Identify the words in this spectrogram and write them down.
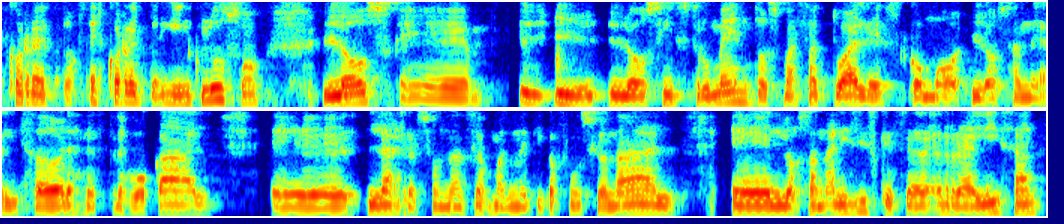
Correcto, es correcto. Incluso los... Eh, los instrumentos más actuales como los analizadores de estrés vocal, eh, las resonancias magnéticas funcional, eh, los análisis que se realizan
